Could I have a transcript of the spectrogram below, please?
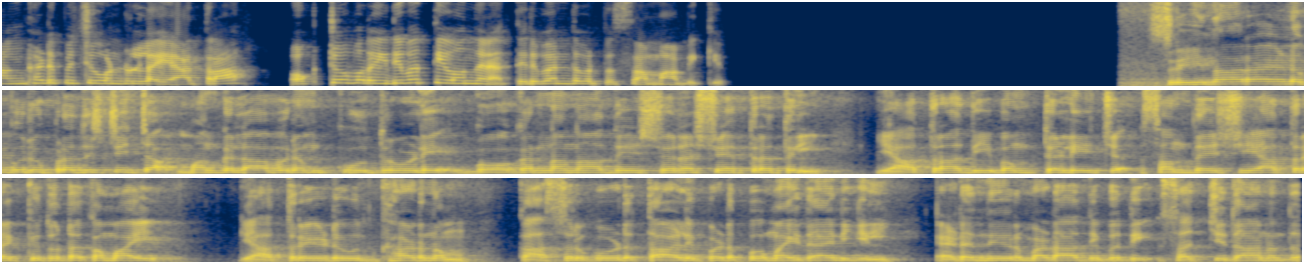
സംഘടിപ്പിച്ചുകൊണ്ടുള്ള യാത്ര ഒക്ടോബർ ഇരുപത്തിയൊന്നിന് തിരുവനന്തപുരത്ത് സമാപിക്കും. ശ്രീനാരായണ ഗുരു പ്രതിഷ്ഠിച്ച മംഗലാപുരം കൂദ്രോളി ഗോകർണനാഥേശ്വര ക്ഷേത്രത്തിൽ യാത്രാദീപം തെളിയിച്ച് സന്ദേശയാത്രയ്ക്ക് തുടക്കമായി. യാത്രയുടെ ഉദ്ഘാടനം കാസർഗോഡ് താളിപ്പടപ്പ് മൈതാനിയിൽ എടനീർ മഠാധിപതി സച്ചിദാനന്ദ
